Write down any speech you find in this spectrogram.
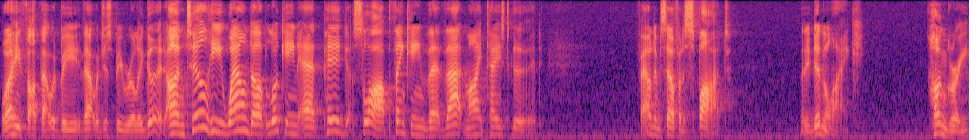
Well, he thought that would be that would just be really good until he wound up looking at pig slop thinking that that might taste good. Found himself in a spot that he didn't like. Hungry,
